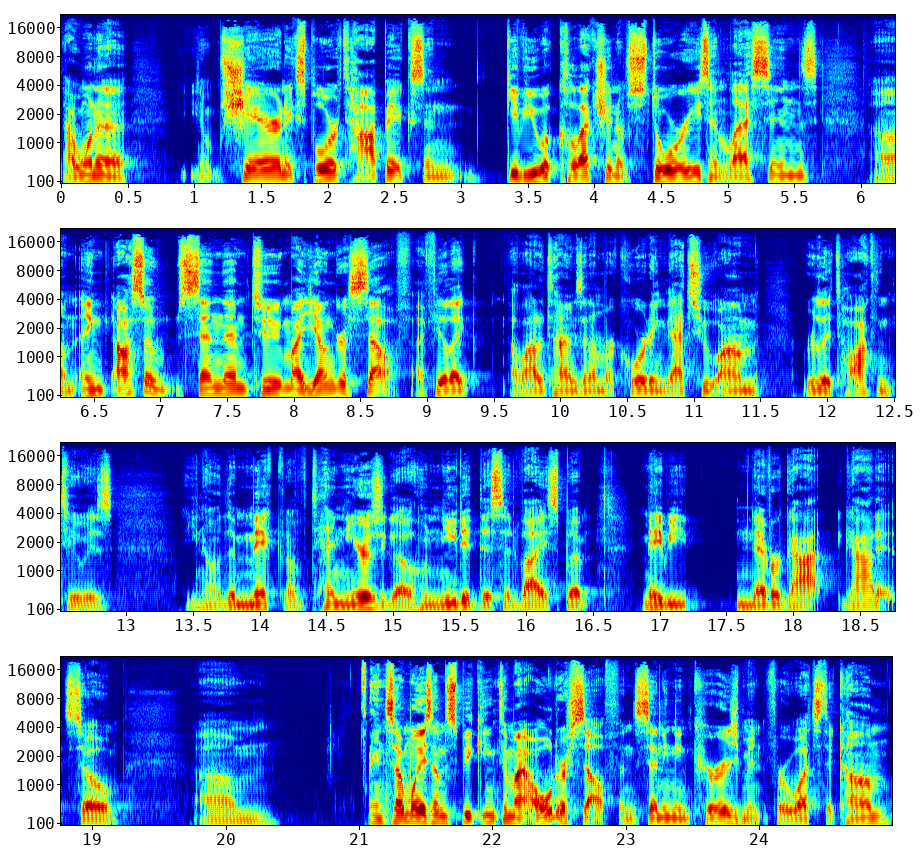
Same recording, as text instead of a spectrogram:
I want to, you know, share and explore topics and give you a collection of stories and lessons, um, and also send them to my younger self. I feel like a lot of times that I'm recording, that's who I'm really talking to is, you know, the Mick of 10 years ago who needed this advice, but maybe never got got it. So, um, in some ways, I'm speaking to my older self and sending encouragement for what's to come.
